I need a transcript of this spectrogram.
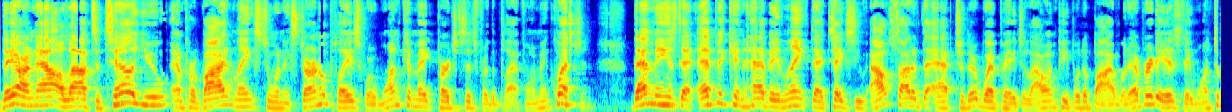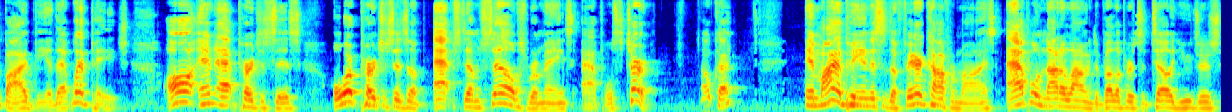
They are now allowed to tell you and provide links to an external place where one can make purchases for the platform in question. That means that Epic can have a link that takes you outside of the app to their webpage, allowing people to buy whatever it is they want to buy via that webpage. All in app purchases or purchases of apps themselves remains Apple's turf. Okay. In my opinion, this is a fair compromise. Apple not allowing developers to tell users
